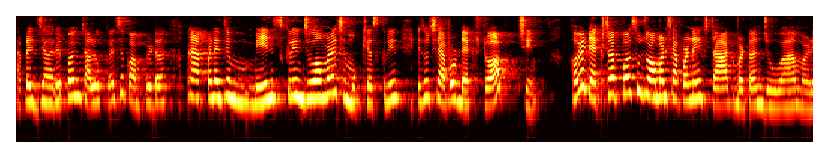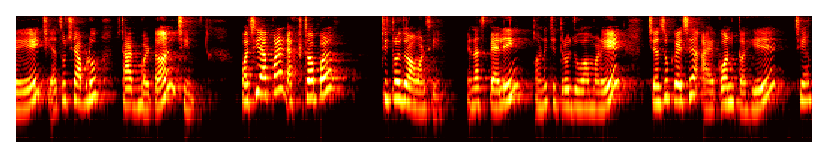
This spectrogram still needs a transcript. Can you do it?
આપણે જ્યારે પણ ચાલુ કરીએ છીએ કોમ્પ્યુટર અને આપણને જે મેઇન સ્ક્રીન જોવા મળે છે, મુખ્ય સ્ક્રીન એ શું છે? આપણું ડેસ્કટોપ છે. હવે ડેસ્કટોપ પર શું જોવા મળે છે આપણને સ્ટાર્ટ બટન જોવા મળે છે. શું છે આપણું? સ્ટાર્ટ બટન છે. પછી આપણને ડેસ્કટોપ પર ચિત્રો જોવા મળશે. એના સ્પેલિંગ અને ચિત્રો જોવા મળે છે. શું કહે છે? આઇકોન કહીએ છે.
